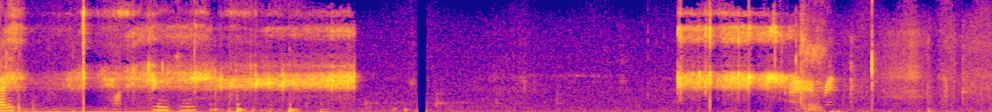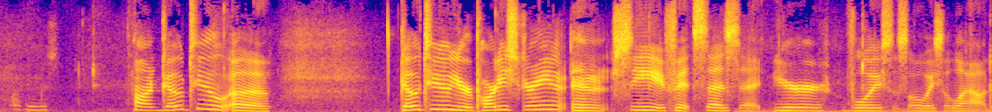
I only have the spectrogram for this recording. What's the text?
Ready. Me too. On go to uh go to your party screen and see if it says that your voice is always allowed.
